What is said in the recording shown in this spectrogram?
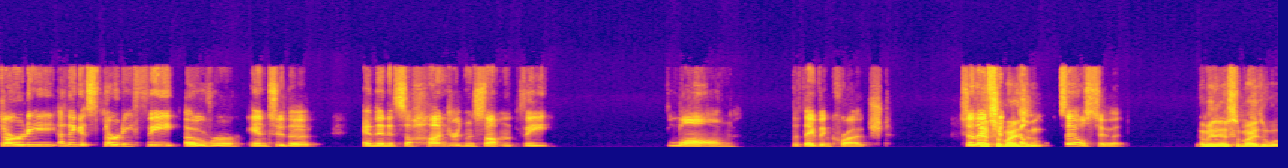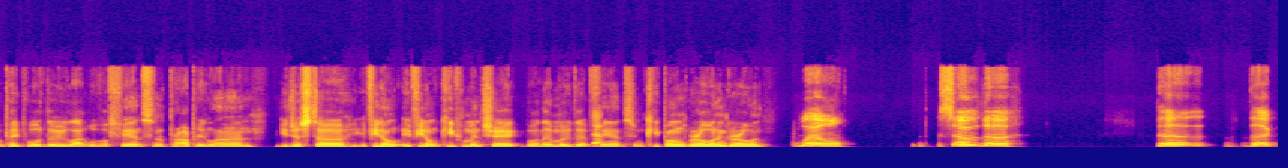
30, I think it's 30 feet over into the, and then it's a hundred and something feet long that they've encroached. So Yeah, that's it's just built amazing. cells to it. I mean, it's amazing what people will do, like with a fence and a property line. You just uh if you don't if you don't keep them in check, well, they'll move that Yeah. fence and keep on growing and growing. Well, so the the the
